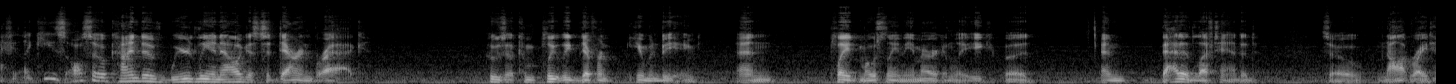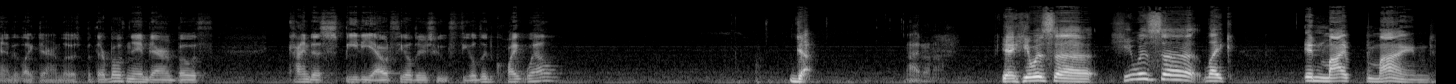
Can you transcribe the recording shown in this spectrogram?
I feel like he's also kind of weirdly analogous to Darren Bragg, who's a completely different human being and played mostly in the American League, but and batted left-handed, so not right-handed like Darren Lewis. But they're both named Darren, both kind of speedy outfielders who fielded quite well. Yeah. I don't know. Yeah, he was uh he was uh like in my mind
